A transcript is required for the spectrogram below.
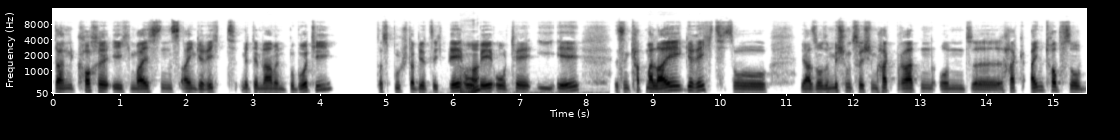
dann koche ich meistens ein Gericht mit dem Namen Boburti. Das buchstabiert sich B-O-B-O-T-I-E. Ist ein Kapmalai-Gericht, so ja so eine Mischung zwischen Hackbraten und äh, Hackeintopf, so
